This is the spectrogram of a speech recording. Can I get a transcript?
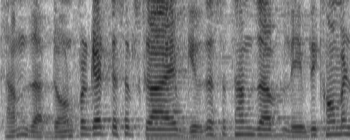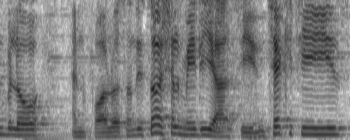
thumbs up. Don't forget to subscribe. Give us a thumbs up. Leave the comment below and follow us on the social media. See you in Chuck E. Cheese.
